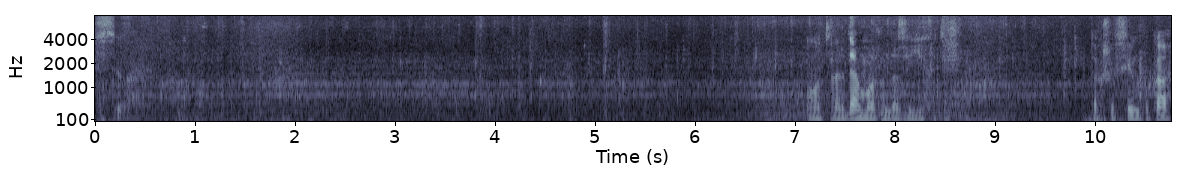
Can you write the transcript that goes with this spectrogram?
все. О, тверде можна навіть їхати. Так що всім пока.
